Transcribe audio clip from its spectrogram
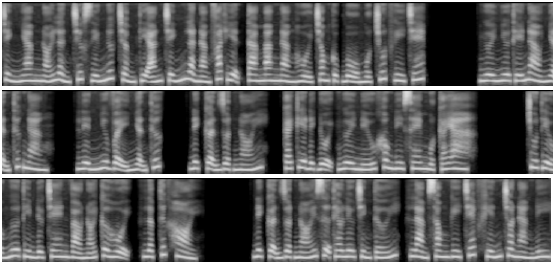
Trình Nham nói lần trước giếng nước trầm thì án chính là nàng phát hiện ta mang nàng hồi trong cục bổ một chút ghi chép. Ngươi như thế nào nhận thức nàng? Liền như vậy nhận thức. Địch cận ruột nói, cái kia địch đội ngươi nếu không đi xem một cái a Chu Tiểu Ngư tìm được chen vào nói cơ hội, lập tức hỏi. Địch cận ruột nói dựa theo lưu trình tới, làm xong ghi chép khiến cho nàng đi.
